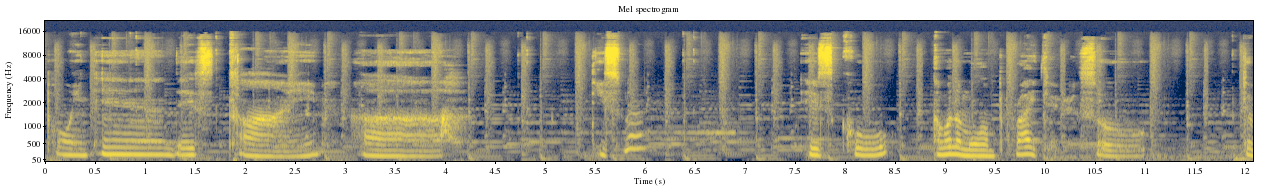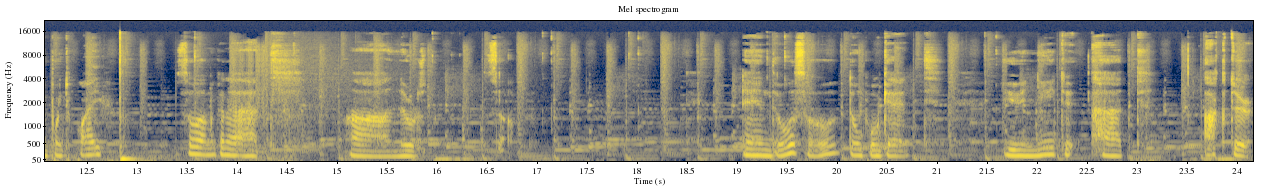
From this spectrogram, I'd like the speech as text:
Point and this time uh, this one is cool. I want a more brighter so 2.5 so I'm gonna add uh, null stuff and also don't forget you need to add actor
